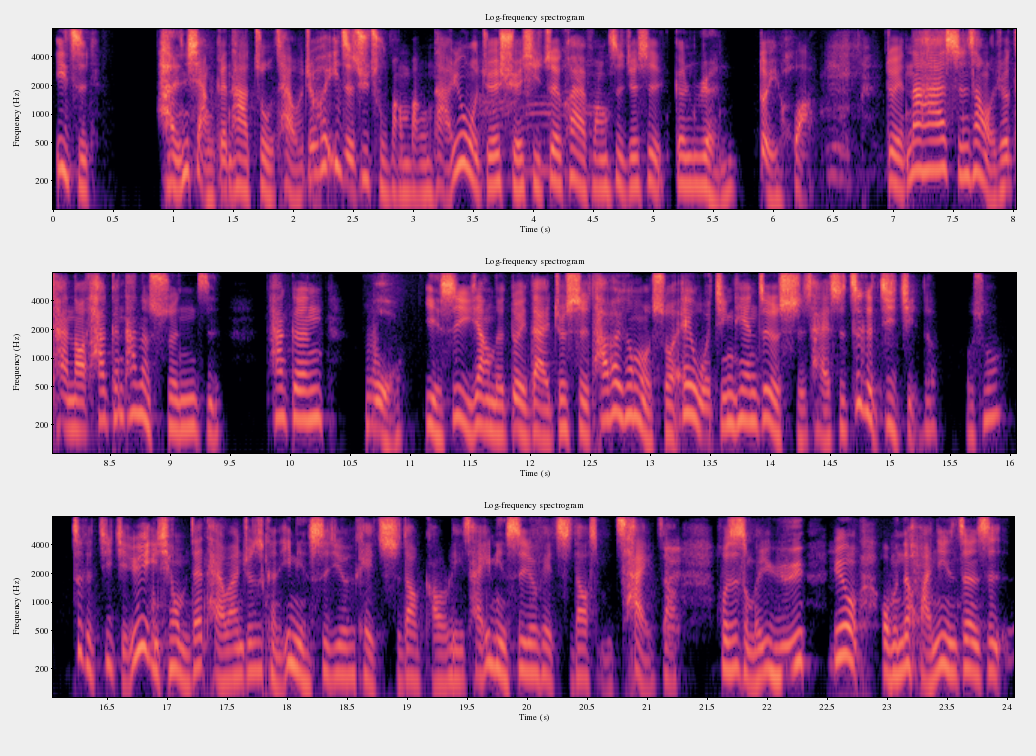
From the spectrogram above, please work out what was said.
一直。很想跟他做菜，我就会一直去厨房帮他，因为我觉得学习最快的方式就是跟人对话。对，那他身上我就看到他跟他的孙子，他跟我也是一样的对待，就是他会跟我说：“哎、我今天这个食材是这个季节的。”我说。这个季节，因为以前我们在台湾，就是可能一年四季都可以吃到高丽菜，一年四季都可以吃到什么菜，这样或者什么鱼，因为我们的环境真的是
